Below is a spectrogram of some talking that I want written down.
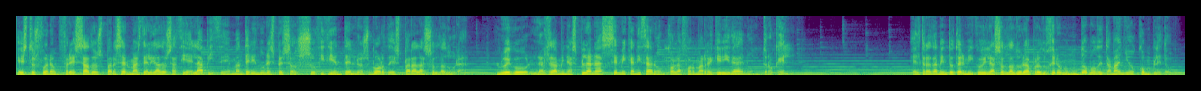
Estos fueron fresados para ser más delgados hacia el ápice, manteniendo un espesor suficiente en los bordes para la soldadura. Luego, las láminas planas se mecanizaron con la forma requerida en un troquel. El tratamiento térmico y la soldadura produjeron un domo de tamaño completo.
